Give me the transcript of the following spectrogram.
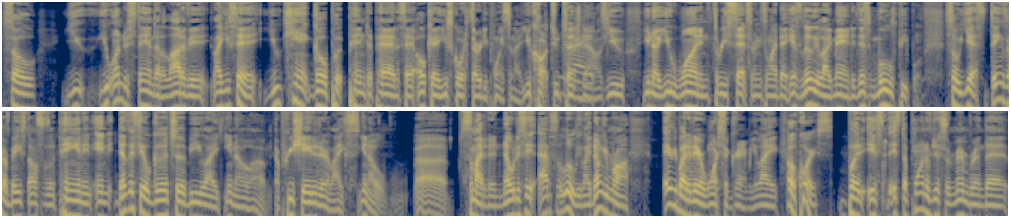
So you you understand that a lot of it, like you said, you can't go put pen to pad and say, okay, you scored thirty points tonight, you caught two Right. touchdowns, you you know you won in three sets or anything like that. It's literally like, man, did this move people? So yes, things are based off of opinion, and, and does it feel good to be like you know um, appreciated or like you know uh, somebody to notice it? Absolutely. Like don't get me wrong, everybody there wants a Grammy, like, Oh, of course. but it's it's the point of just remembering that.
